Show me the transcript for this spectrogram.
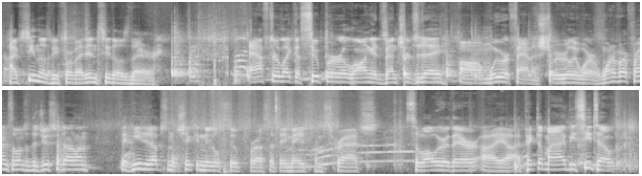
I've seen those before, but I didn't see those there. After like a super long adventure today, um, we were famished. We really were. One of our friends, the ones with the juicer, darling, they heated up some chicken noodle soup for us that they made from scratch. So while we were there, I, uh, I picked up my IBC tote.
